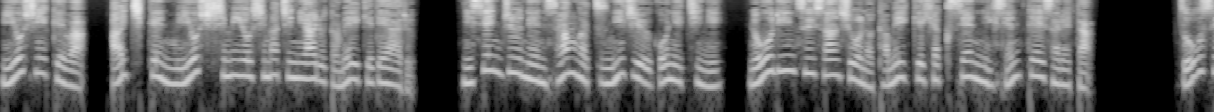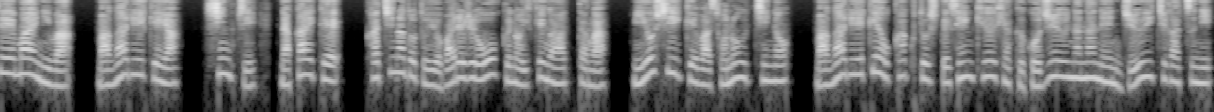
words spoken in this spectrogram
三好池は愛知県三好市三好町にあるため池である。2010年3月25日に農林水産省のため池百選に選定された。造成前には曲り池や新地、中池、勝ちなどと呼ばれる多くの池があったが、三好池はそのうちの曲り池を核として1957年11月に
